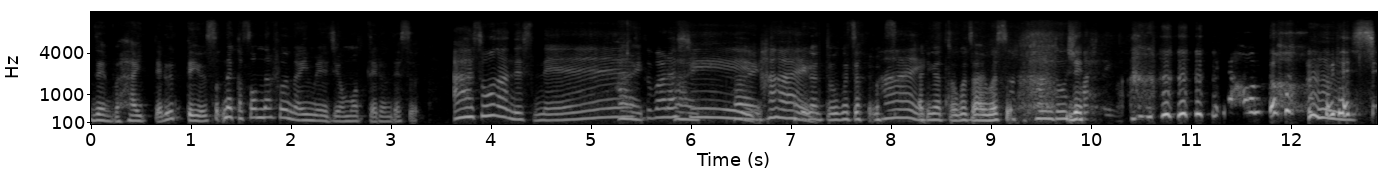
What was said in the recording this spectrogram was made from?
全部入ってるっていうそなんかそんな風なイメージを持ってるんです。あ、そうなんですね。はい素晴らしい。はいはい。ありがとうございます。はいありがとうございます。感動しました今。本当うん嬉しい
